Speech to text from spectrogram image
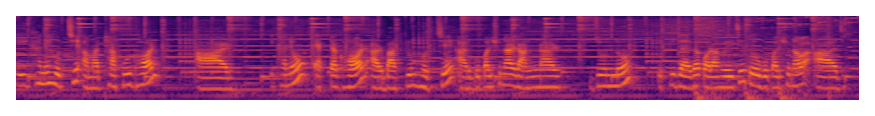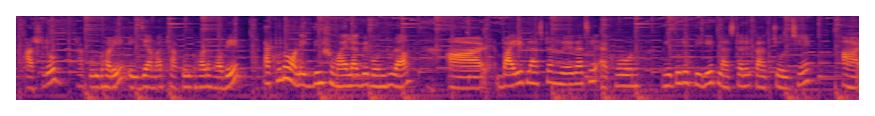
এইখানে হচ্ছে আমার ঠাকুর ঘর। আর এখানেও একটা ঘর আর বাথরুম হচ্ছে। আর গোপাল সোনার রান্নার জন্য একটু জায়গা করা হয়েছে। তো গোপাল সোনাও আজ আসলো ঠাকুর ঘরে। এই যে আমার ঠাকুর ঘর হবে। এখনও অনেক দিন সময় লাগবে বন্ধুরা। আর বাইরে প্লাস্টার হয়ে গেছে। এখন ভেতরের দিকে প্লাস্টারের কাজ চলছে। আর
